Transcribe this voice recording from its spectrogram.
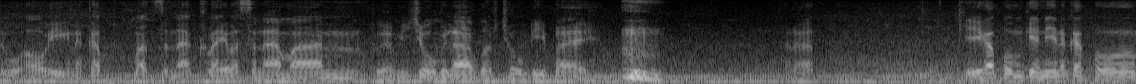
ดูเอาเองนะครับวาสนาใครวาสนามันเผื่อมีโชคมีลาก็โชคดีไปนะครับโอเคครับผมแค่นี้นะครับผม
